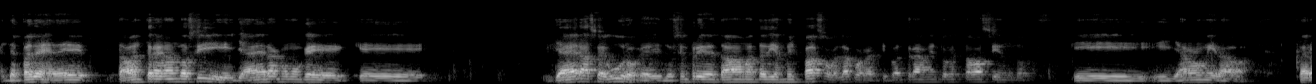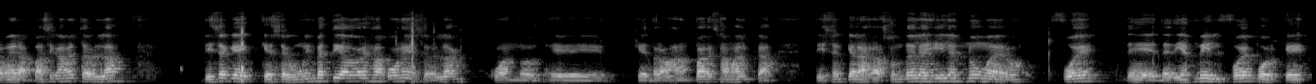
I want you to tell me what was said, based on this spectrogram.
Después dejé de, estaba entrenando así y ya era como que, que ya era seguro que yo siempre daba más de 10.000 pasos, ¿verdad? Por el tipo de entrenamiento que estaba haciendo y, y ya no lo miraba. Pero mira, básicamente, ¿verdad? Dice que, que según investigadores japoneses, ¿verdad? Cuando eh, que trabajan para esa marca, dicen que la razón de elegir el número fue de, de 10.000 fue porque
